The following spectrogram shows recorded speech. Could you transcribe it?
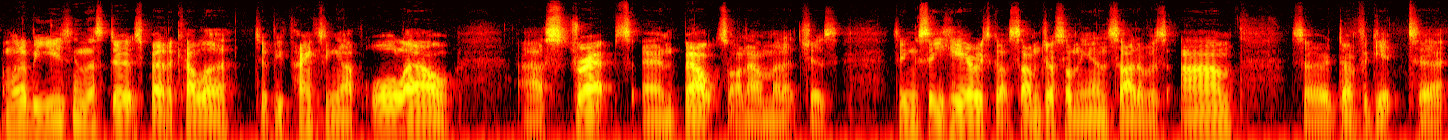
I'm going to be using this dirt spatter color to be painting up all our uh, straps and belts on our miniatures. So you can see here he's got some just on the inside of his arm, so don't forget to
